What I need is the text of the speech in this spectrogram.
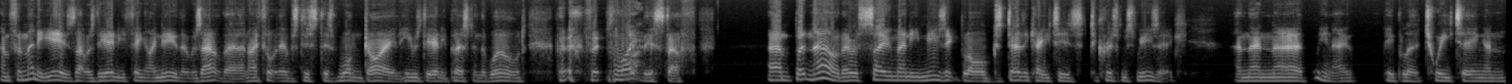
And for many years, that was the only thing I knew that was out there. And I thought there was this this one guy, and he was the only person in the world that, that liked this stuff. Um, but now there are so many music blogs dedicated to Christmas music, and then uh, you know people are tweeting, and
